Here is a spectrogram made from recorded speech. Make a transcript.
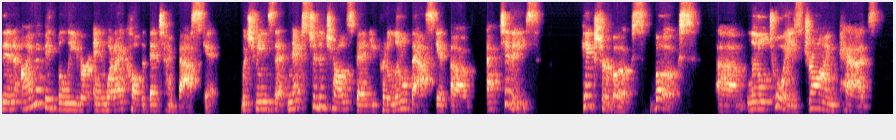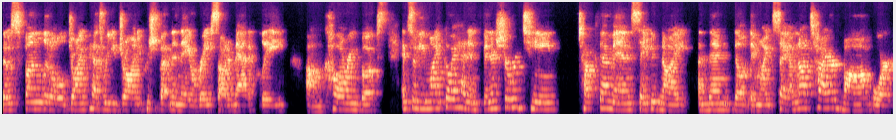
then I'm a big believer in what I call the bedtime basket, which means that next to the child's bed, you put a little basket of activities, picture books, books, um, little toys, drawing pads, those fun little drawing pads where you draw and you push a button and they erase automatically, um, coloring books. And so you might go ahead and finish your routine, tuck them in, say goodnight, and then they might say, I'm not tired, mom, or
